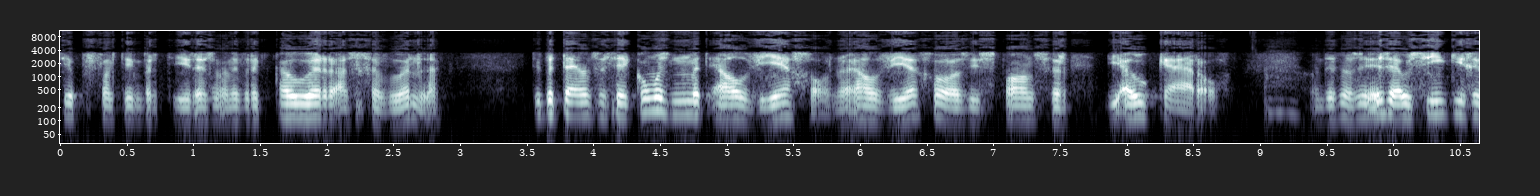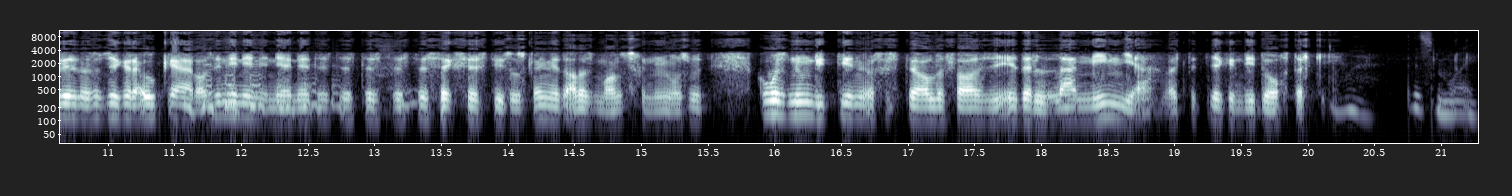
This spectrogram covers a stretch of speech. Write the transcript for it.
seepvlaktemperatuur is en dan word dit kouer as gewoonlik. Toe bety ons gesê kom ons noem dit El Viejo. Nou El Viejo is die Spaans vir die ou kerel. Want dit is is ou seentjie gewees, ons seker 'n ou kerel. Nee nee nee nee, nee dit is dit is dit is seksisties. Ons kan nie net alles mans genoem. Ons moet kom ons noem die teenoorgestelde fase eerder La Niña wat beteken die dogtertjie. Dis mooi.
